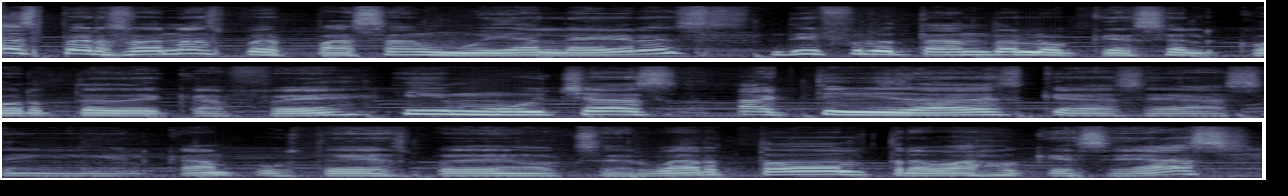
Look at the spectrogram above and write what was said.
Las personas pues pasan muy alegres disfrutando lo que es el corte de café y muchas actividades que se hacen en el campo. Ustedes pueden observar todo el trabajo que se hace.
